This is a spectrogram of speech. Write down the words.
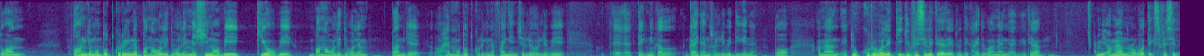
তোহান তাহানগে মদত কৰি কিনে বনাবলৈ দিবলৈ মেচিন হবি কি হবি বনাবলৈ দিবলৈ তাহানগে সেই মদত কৰি কিনে ফাইনেন্সিয়েলি হ'লে টেকনিকেল গাইডেঞ্চ হ'লে বি দি কিনে তো আমি এইটো কৰিবলৈ কি কি ফেচিলিটি আছে এইটো দেখাই দিব আমি এতিয়া আমি আমি ৰবটিক্স ফেচিলি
